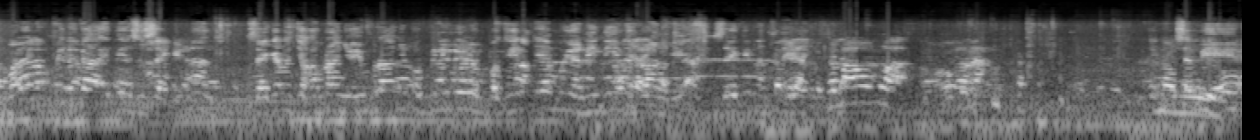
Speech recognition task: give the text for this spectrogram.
Wala lang pinagkait yan sa second hand. Second hand tsaka brand new. Yung brand new, pag binili mo, pag sinakyan mo yan, hindi na brand new yan. Second hand. Trabaho mo ah. Ibig sabihin,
